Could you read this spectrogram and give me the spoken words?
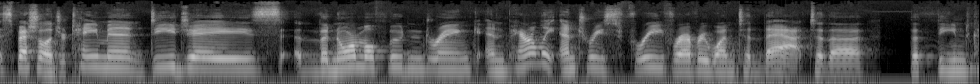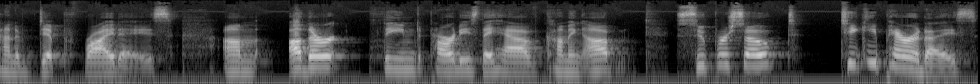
special entertainment, DJs, the normal food and drink, and apparently entries free for everyone to that, to the the themed kind of dip Fridays. Um, other themed parties they have coming up: Super Soaked, Tiki Paradise,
